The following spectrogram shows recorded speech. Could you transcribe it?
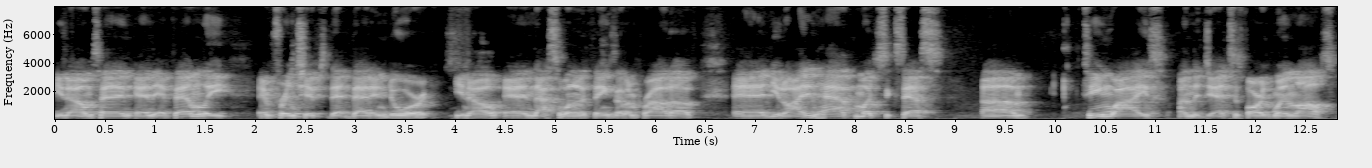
You know what I'm saying? And, and family and friendships that that endured. You know, and that's one of the things that I'm proud of. And you know, I didn't have much success um, team wise on the Jets as far as win loss,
